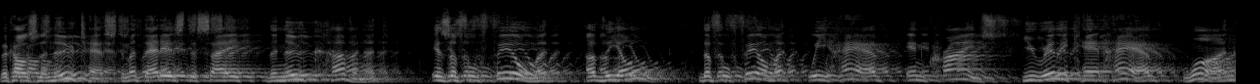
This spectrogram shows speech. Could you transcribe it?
Because the New Testament, that is to say, the New Covenant, is a fulfillment of the Old. The fulfillment we have in Christ. You really can't have one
